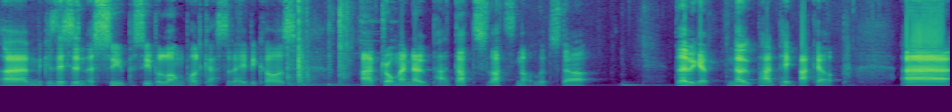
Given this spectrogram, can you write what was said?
um, because this isn't a super super long podcast today because I've dropped my notepad. That's that's not a good start. There we go. Notepad pick back up. Uh,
